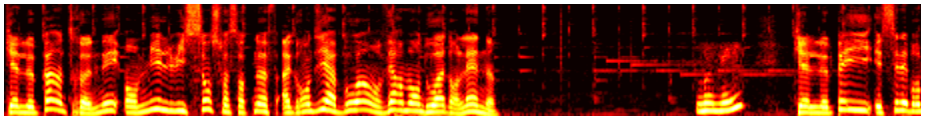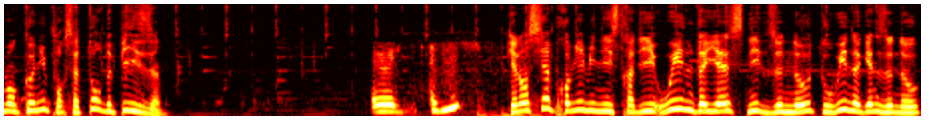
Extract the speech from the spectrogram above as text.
Quel peintre né en 1869 a grandi à Bohain en Vermandois dans l'Aisne? Monet. Quel pays est célèbrement connu pour sa tour de Pise? Euh. Quel ancien premier ministre a dit Win the yes, need the no to win against the no?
